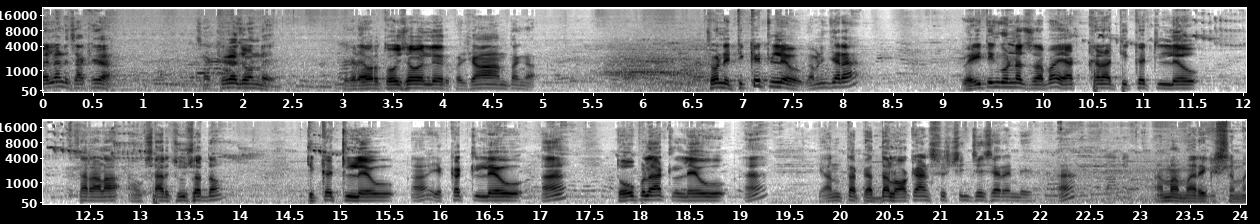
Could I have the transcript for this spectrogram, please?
వెళ్ళండి చక్కగా. చక్కగా చూడండి. ఇక్కడ ఎవరు తోసేవాళ్ళు లేరు ప్రశాంతంగా. చూడండి టికెట్లు లేవు. గమనించారా? వెయిటింగ్ ఉండొచ్చు తప్ప ఎక్కడ టికెట్లు లేవు. సార్ అలా ఒకసారి చూసొద్దాం. టికెట్లు లేవు ఎక్కట్లు లేవు తోపులాట్లు లేవు ఎంత పెద్ద లోకాన్ని సృష్టించేశారండి? అమ్మ మరే కృష్ణమ్మ.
